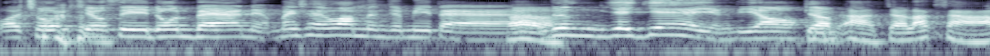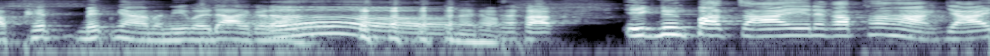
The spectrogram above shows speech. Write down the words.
ว่าเชลเชลซีโดนแบนเนี่ยไม่ใช่ว่ามันจะมีแต่อ่าเรื่องแย่ๆอย่างเดียวครับคุณอาจจะรักษาเพชรเม็ดงานวันนี้ไว้ได้ก็เอได้อนะครับนะครับ อีกหนึ่งปัจจัยนะครับ ถ้าหากย้าย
